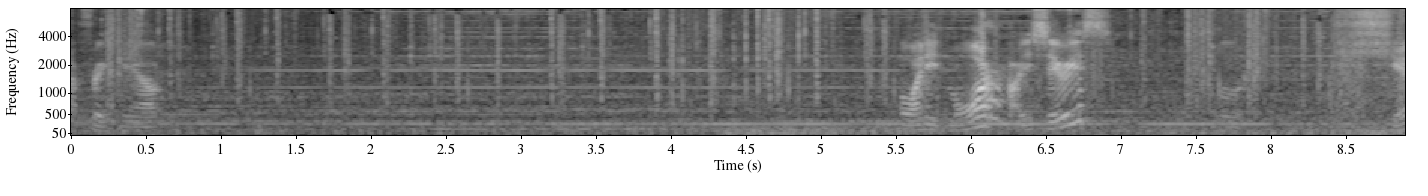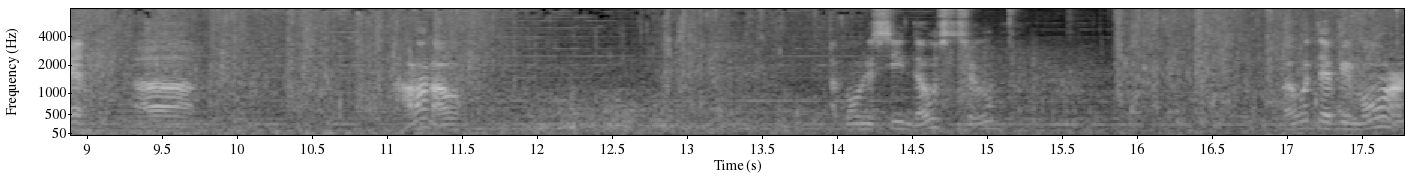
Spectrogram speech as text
Kinda freaked me out. Oh, I need more? Are you serious? Shit. Uh, I don't know. I've only seen those two. Why would there be more?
